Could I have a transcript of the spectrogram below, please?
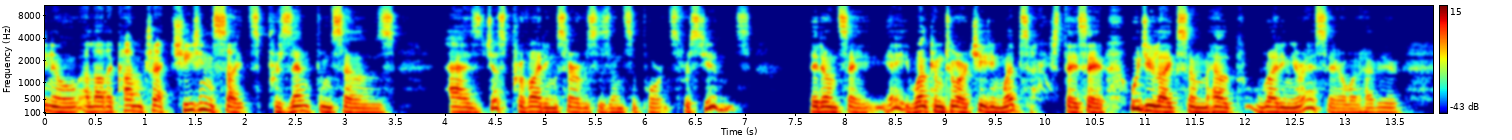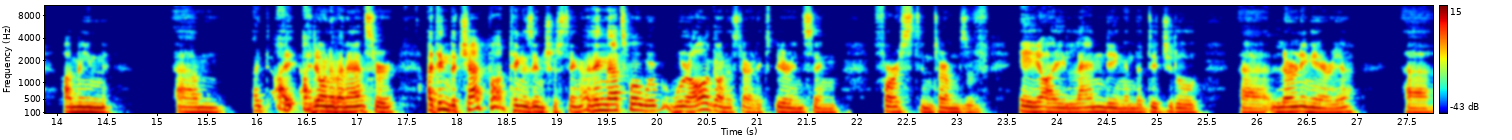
you know, a lot of contract cheating sites present themselves as just providing services and supports for students. They don't say, hey, welcome to our cheating website. They say, would you like some help writing your essay or what have you? I mean, um, I, I, I don't have an answer. I think the chatbot thing is interesting. I think that's what we're, we're all going to start experiencing first in terms of AI landing in the digital uh, learning area. Uh,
